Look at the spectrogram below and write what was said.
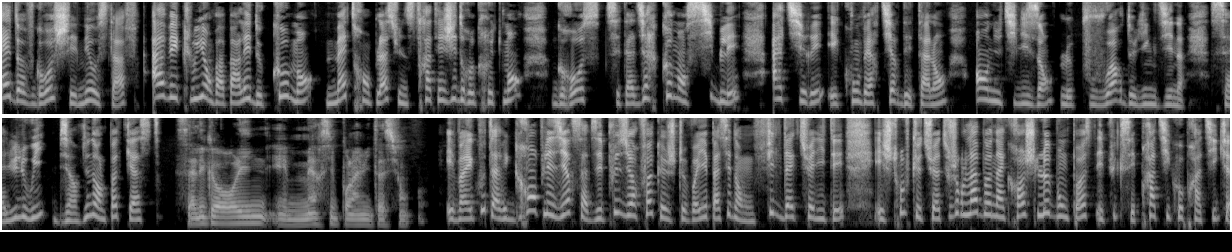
Head of Growth chez Neostaff. Avec lui, on va parler de comment mettre en place une stratégie de recrutement grosse, c'est-à-dire comment cibler, attirer et convertir des talents en utilisant le pouvoir de LinkedIn. Salut Louis, bienvenue dans le podcast. Salut Caroline et merci pour l'invitation. Eh ben écoute, avec grand plaisir, ça faisait plusieurs fois que je te voyais passer dans mon fil d'actualité et je trouve que tu as toujours la bonne accroche, le bon poste et puis que c'est pratico-pratique.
